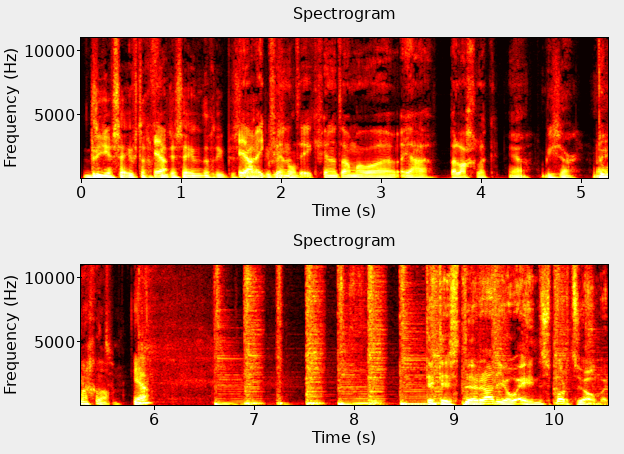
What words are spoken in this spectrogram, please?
73, Ja. 74. Liepen ze, Ja, ik vind, het, ik vind het allemaal eh, ja, belachelijk. Ja, bizar. Doe maar goed. gewoon. Ja. Dit is de Radio 1 Sportzomer.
